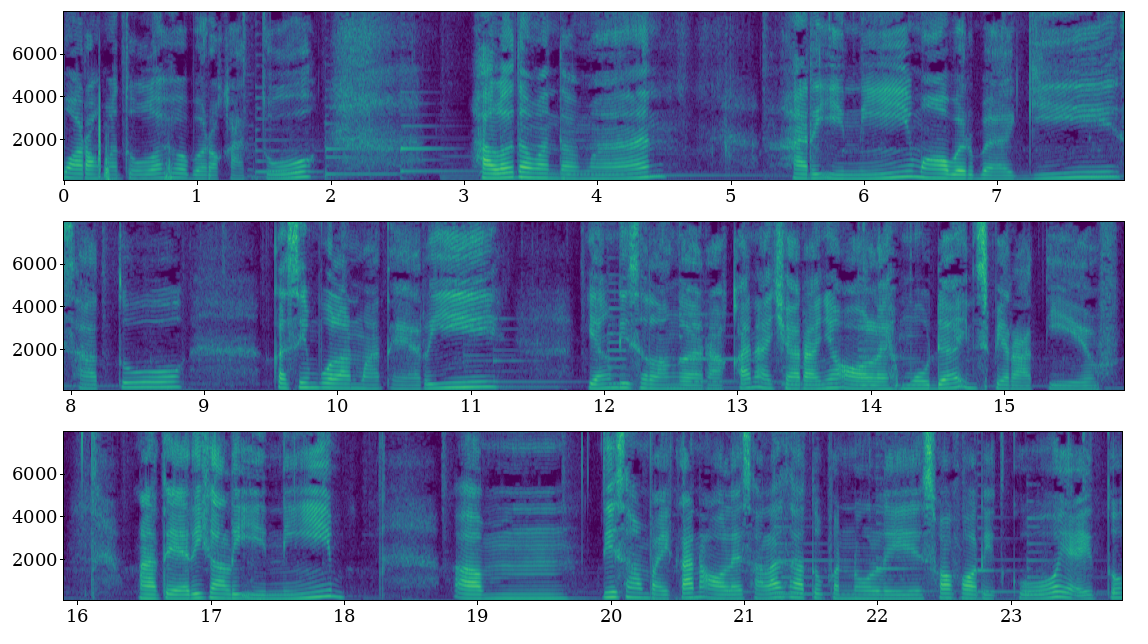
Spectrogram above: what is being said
warahmatullahi wabarakatuh. Halo teman-teman. Hari ini mau berbagi satu kesimpulan materi yang diselenggarakan acaranya oleh Muda Inspiratif. Materi kali ini um, disampaikan oleh salah satu penulis favoritku yaitu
